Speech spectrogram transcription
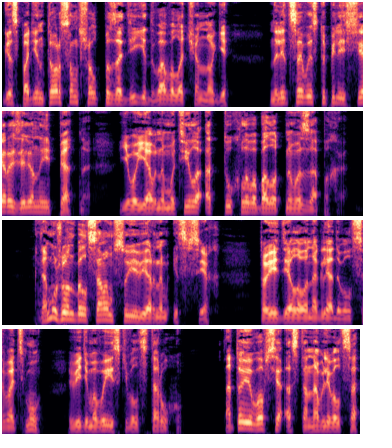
Господин Торсон шел позади, едва волоча ноги. На лице выступили серо-зеленые пятна, его явно мутило от тухлого болотного запаха. К тому же он был самым суеверным из всех. То и дело он оглядывался во тьму, видимо, выискивал старуху. А то и вовсе останавливался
